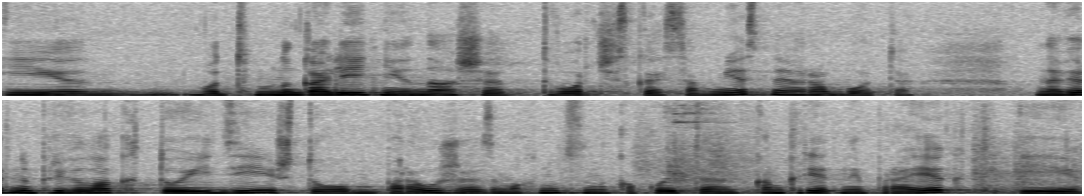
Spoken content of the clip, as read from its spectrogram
и вот многолетняя наша творческая совместная работа – наверное, привела к той идее, что пора уже замахнуться на какой-то конкретный проект и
